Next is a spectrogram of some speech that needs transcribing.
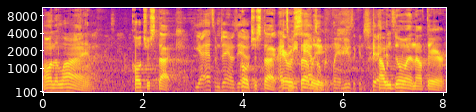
On the line, Culture Stock. yeah, I had some jams. Yeah. Culture Stock. I had too many tabs Araceli. open playing music and shit. How we doing out there?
